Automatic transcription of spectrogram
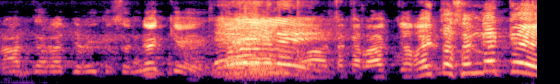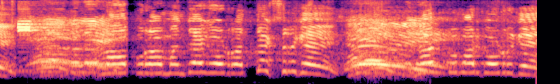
ಕರ್ನಾಟಕ ರಾಜ್ಯ ರೈತ ಸಂಘಕ್ಕೆ. ಕರ್ನಾಟಕ ರಾಜ್ಯ ರೈತ ಸಂಘಕ್ಕೆ. ಮಂಜೇಗೌಡರ ಅಧ್ಯಕ್ಷರಿಗೆ ಕುಮಾರ್ ಗೌಡ್ರಿಗೆ.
